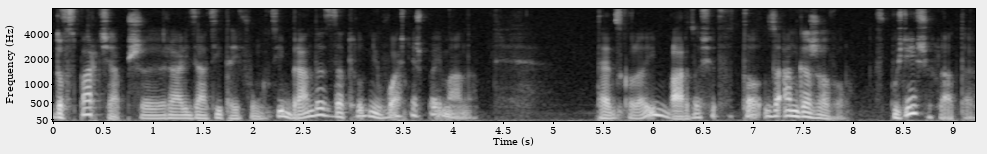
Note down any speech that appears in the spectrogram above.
Do wsparcia przy realizacji tej funkcji Brandes zatrudnił właśnie Szpejmana. Ten z kolei bardzo się w to zaangażował. W późniejszych latach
